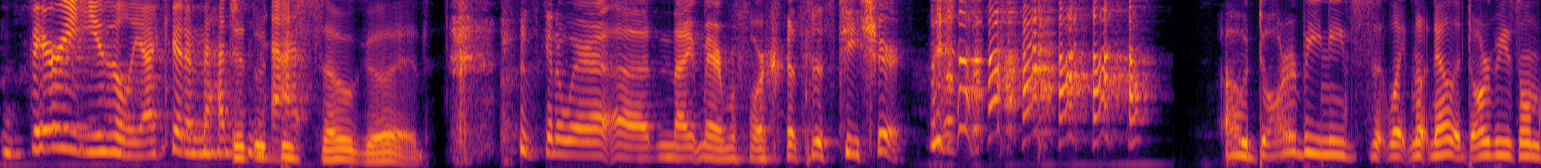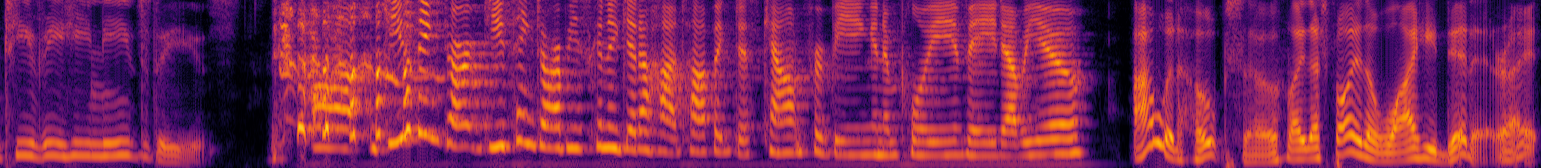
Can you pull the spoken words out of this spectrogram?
Very easily, I could imagine It would be so good. Who's gonna wear a, a Nightmare Before Christmas T-shirt? Oh, Darby needs like now that Darby's on TV, he needs these. Uh, do you think Dar- Do you think Darby's gonna get a Hot Topic discount for being an employee of AEW? I would hope so. Like that's probably the why he did it, right?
